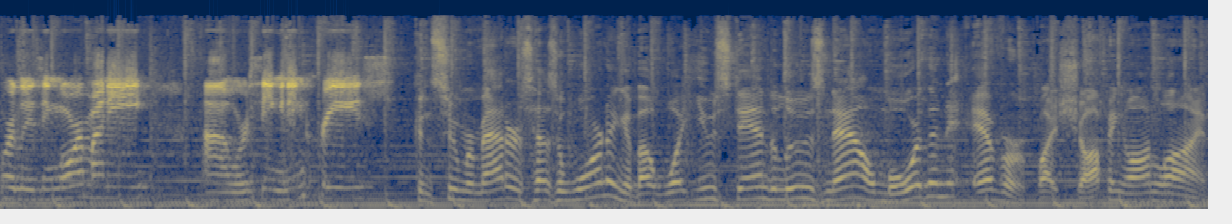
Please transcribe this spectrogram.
We're losing more money. Uh, we're seeing an increase. Consumer Matters has a warning about what you stand to lose now more than ever by shopping online.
